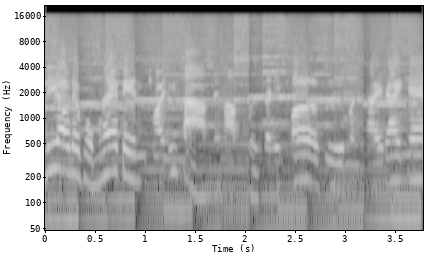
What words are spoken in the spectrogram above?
เรียลเนี่ยผมให้เป็นช้อยที่3นะครับเหมือนสนิปเปอร์คือมันใช้ได้แค่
